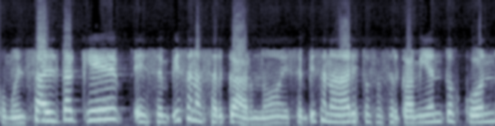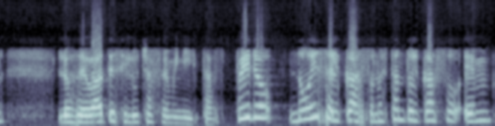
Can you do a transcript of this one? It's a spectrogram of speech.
como en Salta, que eh, se empiezan a acercar, ¿no? Y se empiezan a dar estos acercamientos con los debates y luchas feministas. Pero no es el caso, no es tanto el caso en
